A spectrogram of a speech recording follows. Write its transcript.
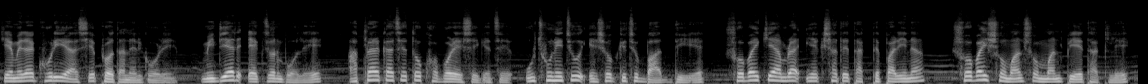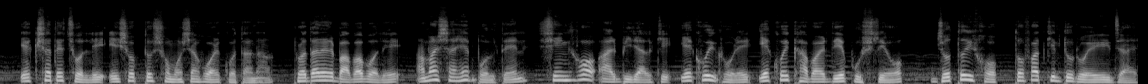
ক্যামেরা ঘুরিয়ে আসে প্রধানের গড়ে মিডিয়ার একজন বলে, আপনার কাছে তো খবর এসে গেছে। উঁচু নিচু এসব কিছু বাদ দিয়ে সবাইকে আমরা একসাথে থাকতে পারি না? সবাই সমান সম্মান পেয়ে থাকলে একসাথে চললে এসব তো সমস্যা হওয়ার কথা না। প্রধানের বাবা বলে, আমার সাহেব বলতেন, সিংহ আর বিড়ালকে একই ঘরে একই খাবার দিয়ে পুষলেও যতই হোক তফাৎ কিন্তু রয়েই যায়।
